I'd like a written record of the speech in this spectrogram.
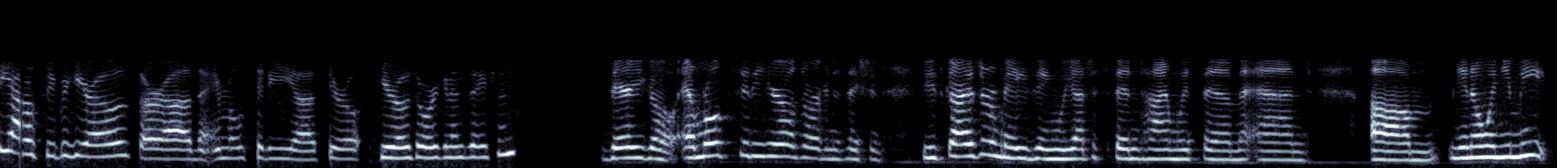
Seattle Superheroes or uh, the Emerald City uh, Hero- Heroes organization. There you go. Emerald City Heroes Organization. These guys are amazing. We got to spend time with them and um, you know, when you meet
